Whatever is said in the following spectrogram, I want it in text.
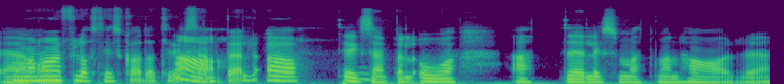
eh, Om man har om- en förlossningsskada till Ja. exempel. Ja. till exempel. Och att, liksom, att man har eh,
